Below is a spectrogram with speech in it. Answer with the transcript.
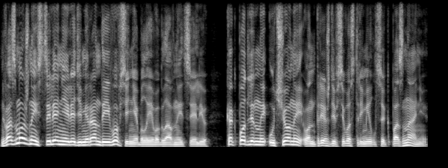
Возможно, исцеление леди Миранды и вовсе не было его главной целью. Как подлинный ученый, он прежде всего стремился к познанию.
